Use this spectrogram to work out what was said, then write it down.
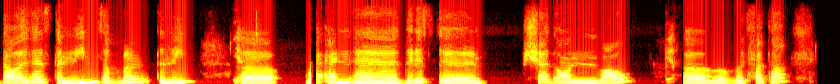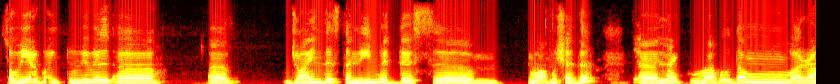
dal has tanween, zabar, tanween. Yeah. Uh, and uh, there is uh, shad on wow Yeah. uh, with fatha. So we are going to, we will uh, uh, join this tanween with this um, wow mushaddad, uh, like wahudam wara,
